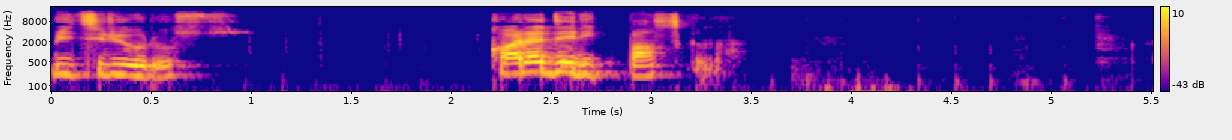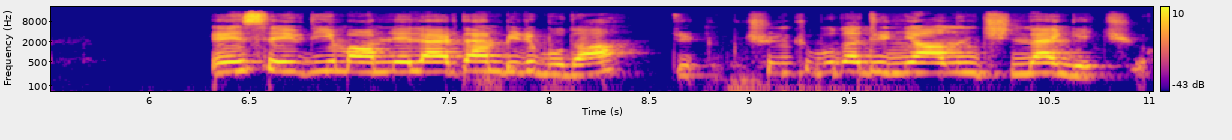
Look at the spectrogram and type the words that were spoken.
bitiriyoruz. Kara delik baskını. En sevdiğim hamlelerden biri bu da. Çünkü bu da dünyanın içinden geçiyor.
